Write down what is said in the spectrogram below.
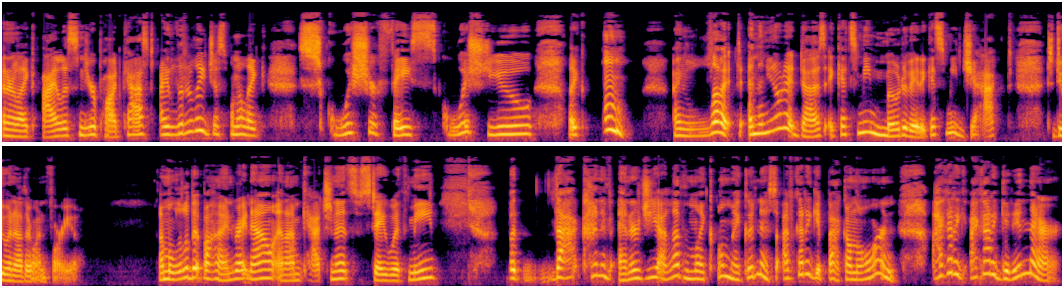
and are like, I listen to your podcast, I literally just want to like squish your face, squish you, like, mm, I love it. And then you know what it does? It gets me motivated, it gets me jacked to do another one for you. I'm a little bit behind right now and I'm catching it, so stay with me. But that kind of energy, I love. I'm like, oh my goodness, I've got to get back on the horn. I gotta, I gotta get in there.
